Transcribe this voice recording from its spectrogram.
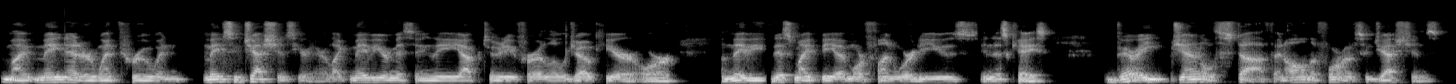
My main editor went through and made suggestions here and there, like maybe you're missing the opportunity for a little joke here, or maybe this might be a more fun word to use in this case. Very gentle stuff and all in the form of suggestions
